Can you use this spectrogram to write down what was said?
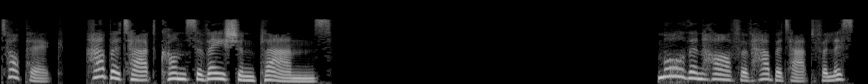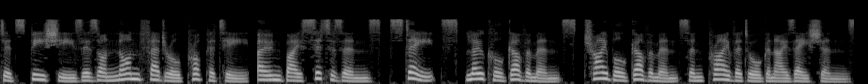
Topic: Habitat conservation plans. More than half of habitat for listed species is on non-federal property, owned by citizens, states, local governments, tribal governments and private organizations.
